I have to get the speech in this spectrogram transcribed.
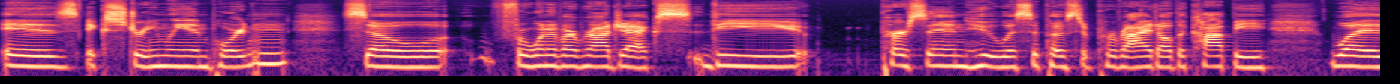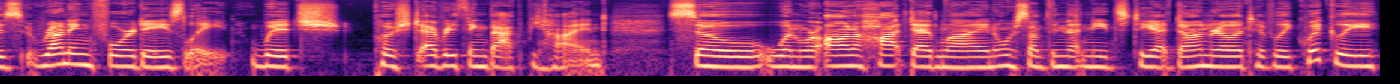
is extremely important. So, for one of our projects, the person who was supposed to provide all the copy was running four days late, which pushed everything back behind. So when we're on a hot deadline or something that needs to get done relatively quickly,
